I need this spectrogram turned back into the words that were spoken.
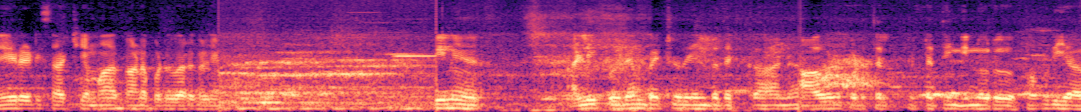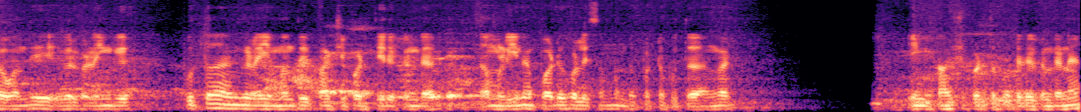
நேரடி சாட்சியமாக காணப்படுவார்கள் இன அழிப்பு இடம்பெற்றது என்பதற்கான ஆவணப்படுத்தல் திட்டத்தின் இன்னொரு பகுதியாக வந்து இவர்கள் இங்கு புத்தகங்களையும் வந்து காட்சிப்படுத்தி இருக்கின்றார்கள் தமிழ் இன படுகொலை சம்பந்தப்பட்ட புத்தகங்கள் இங்கு காட்சிப்படுத்தப்பட்டிருக்கின்றன.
